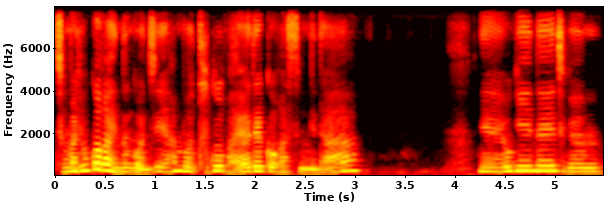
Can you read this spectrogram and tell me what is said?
정말 효과가 있는 건지 한번 두고 봐야 될 것 같습니다. 예 여기는 지금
